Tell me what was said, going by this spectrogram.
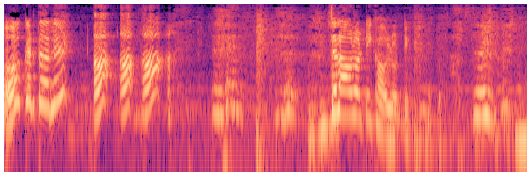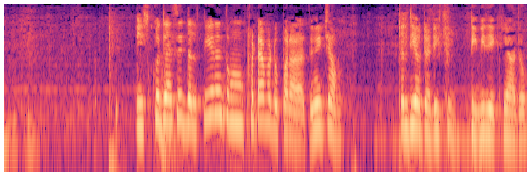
ओ करतोने आ आ आ चलाओ रोटी, खाओ रोटी। इसको जैसे डलती है ना, तुम फटाफट ऊपर आ जाते नीचे आओ। जल्दी आओ, डैडी, टीवी देख रहे आ जाओ।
